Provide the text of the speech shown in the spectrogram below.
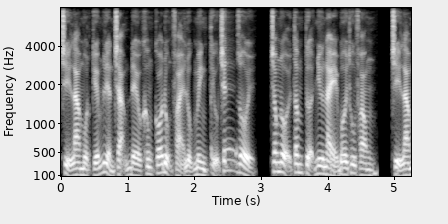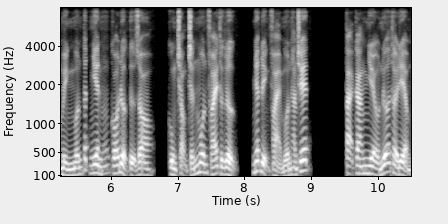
chỉ là một kiếm liền chạm đều không có đụng phải lục minh tự chết rồi, trong nội tâm tựa như này bôi thu phong, chỉ là mình muốn tất nhiên có được tự do, cùng trọng trấn môn phái thực lực, nhất định phải muốn hắn chết. Tại càng nhiều nữa thời điểm,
